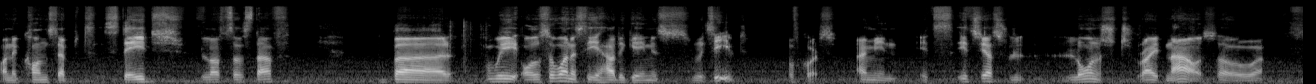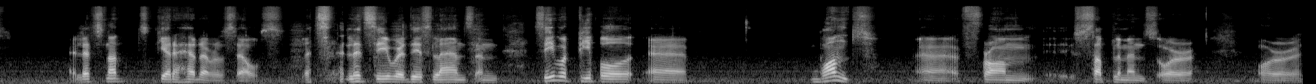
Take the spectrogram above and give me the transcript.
on a concept stage, lots of stuff. But we also want to see how the game is received. Of course, I mean it's it's just launched right now, so uh, let's not get ahead of ourselves. Let's let's see where this lands and see what people uh, want uh, from supplements or or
